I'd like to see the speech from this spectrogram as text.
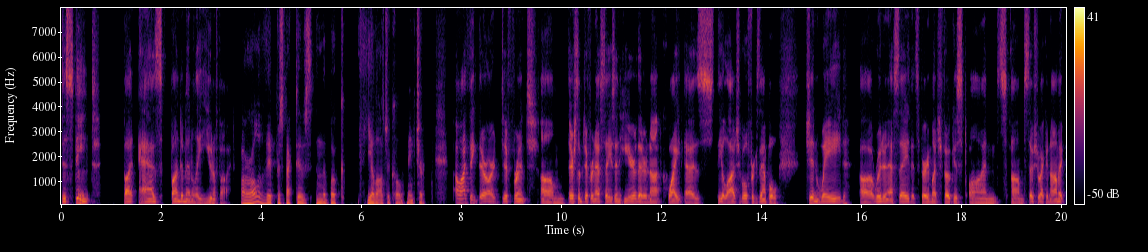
distinct, but as fundamentally unified. Are all of the perspectives in the book theological nature? Oh, I think there are different. Um, there's some different essays in here that are not quite as theological. For example, Jen Wade uh, wrote an essay that's very much focused on um, socioeconomic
